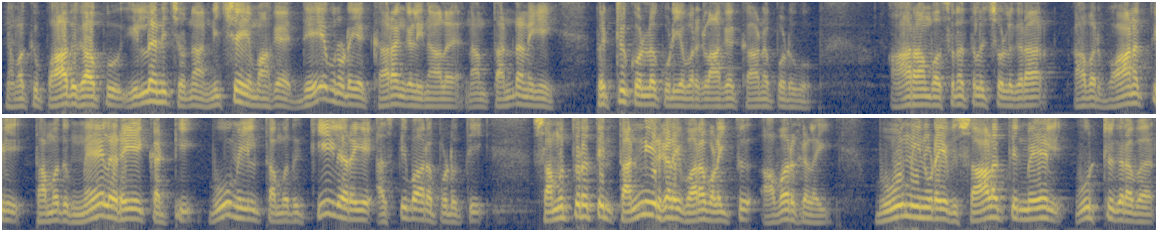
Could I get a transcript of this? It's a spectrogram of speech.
நமக்கு பாதுகாப்பு இல்லைன்னு சொன்னால் நிச்சயமாக தேவனுடைய கரங்களினால் நாம் தண்டனையை பெற்றுக்கொள்ளக்கூடியவர்களாக காணப்படுவோம். ஆறாம் வசனத்தில் சொல்லுகிறார் அவர் வானத்தில் தமது மேலறையை கட்டி பூமியில் தமது கீழறையை அஸ்திபாரப்படுத்தி சமுத்திரத்தின் தண்ணீர்களை வரவழைத்து அவர்களை பூமியினுடைய விசாலத்தின் மேல் ஊற்றுகிறவர்.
